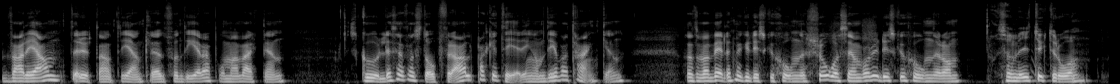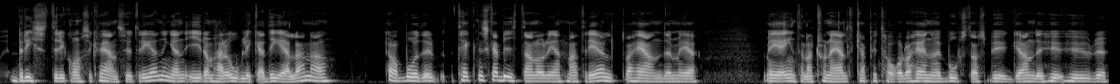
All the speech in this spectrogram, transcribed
varianter utan att egentligen fundera på om man verkligen skulle sätta stopp för all paketering, om det var tanken. Så att det var väldigt mycket diskussioner så. Sen var det diskussioner om, som vi tyckte då, brister i konsekvensutredningen i de här olika delarna. Ja, både tekniska bitarna och rent materiellt. Vad händer med, med internationellt kapital? Vad händer med bostadsbyggande? Hur, hur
